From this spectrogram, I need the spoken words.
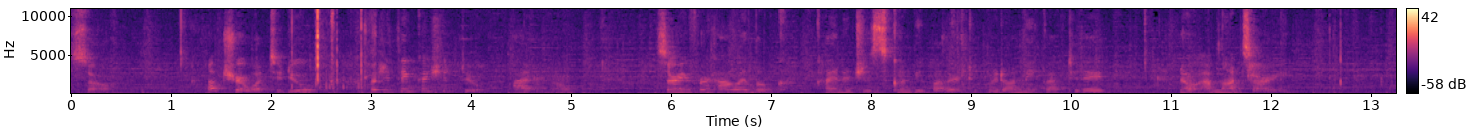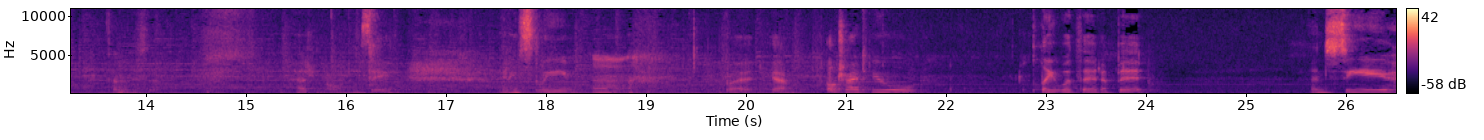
So not sure what to do what do you think I should do I don't know Sorry for how I look. Kind of just couldn't be bothered to put on makeup today. No, I'm not sorry. Feminism. I don't know what to say. I need sleep. Mm. But yeah, I'll try to play with it a bit and see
